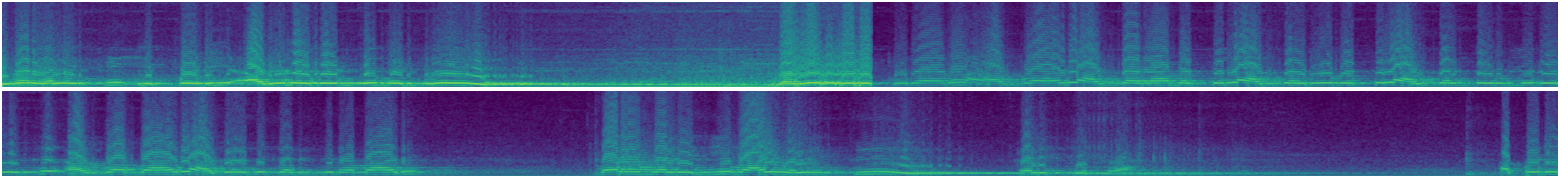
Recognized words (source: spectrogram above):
இவர்களுக்கு இப்படி அருள வேண்டும் என்று அவ்வாறு அந்த நாமத்தில் அந்த ரூபத்தில் அந்தந்த உயிர்களுக்கு அவ்வவாறு அதது கருதினவாறு மரம் வழங்கி வாய் வலித்து கழிக்கின்றான். அப்படி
